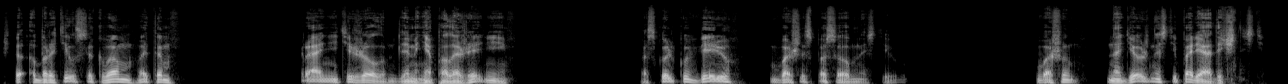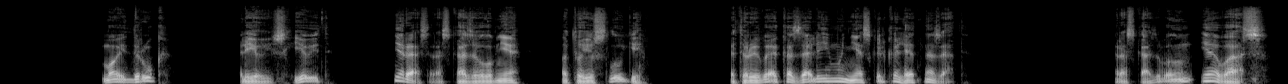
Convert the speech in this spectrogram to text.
что обратился к вам в этом крайне тяжелом для меня положении, поскольку верю в ваши способности, в вашу надежность и порядочность. Мой друг Льюис Хьюитт не раз рассказывал мне о той услуге, которую вы оказали ему несколько лет назад. Рассказывал он и о вас,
